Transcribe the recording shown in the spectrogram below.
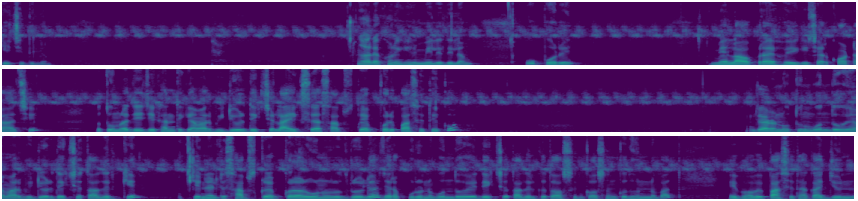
কেচে দিলাম। আর এখন এখানে মেলে দিলাম উপরে। মেলাও প্রায় হয়ে গেছে আর কটা আছে। তো তোমরা যে যেখান থেকে আমার ভিডিও দেখছ লাইক শেয়ার সাবস্ক্রাইব করে পাশে থেকো। যারা নতুন বন্ধু হয়ে আমার ভিডিও দেখছ, তাদেরকে চ্যানেলটা সাবস্ক্রাইব করার অনুরোধ রইল। যারা পুরনো বন্ধু হয়ে দেখছ, তাদেরকে তো অসংখ্য অসংখ্য ধন্যবাদ এভাবে পাশে থাকার জন্য।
